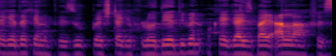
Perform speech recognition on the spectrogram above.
থেকে দেখেন ফেসবুক পেজটাকে ফলো দিয়ে দিবেন। ওকে গাইজ বাই আল্লাহ হাফিজ।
